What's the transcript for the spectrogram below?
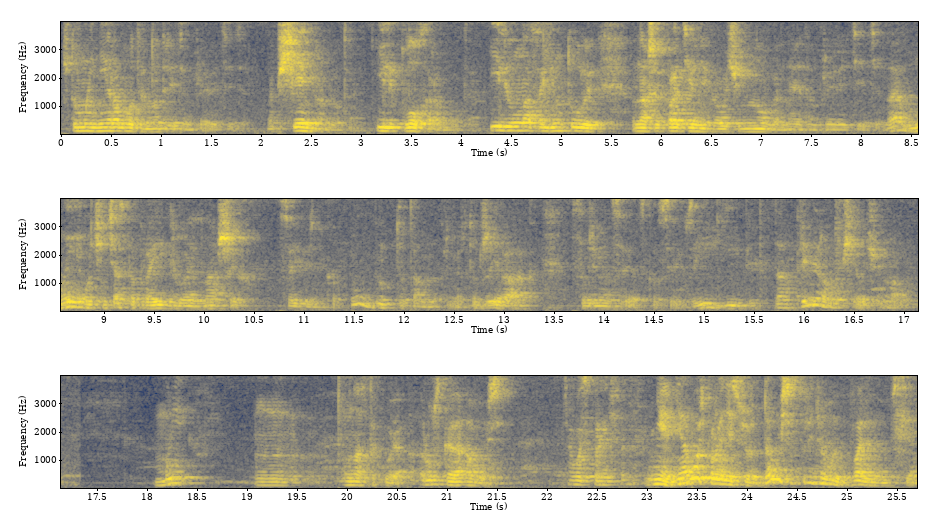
что мы не работаем на третьем приоритете. Вообще не работаем. Или плохо работаем. Или у нас агентуры наших противников очень много на этом приоритете. Да? Мы очень часто проигрываем наших союзников. Ну, будь то там, например, тот же Ирак со времен Советского Союза, Египет. Да? Примеров вообще очень мало. Мы, у нас такое, русская авось. Авось пронесет? Не, не авось пронесет. Да мы сейчас придем и валим всем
